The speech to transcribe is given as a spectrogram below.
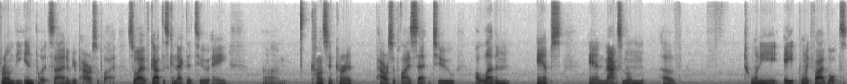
from the input side of your power supply. So I've got this connected to a um, constant current power supply set to 11 amps and maximum of 28.5 volts.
